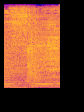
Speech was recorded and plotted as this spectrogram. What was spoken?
ever say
